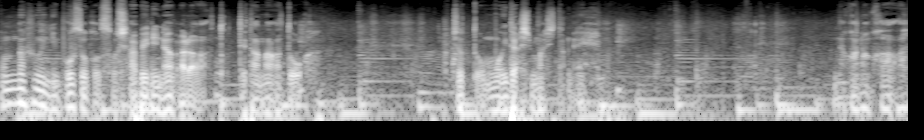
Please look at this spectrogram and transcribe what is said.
こんな風にボソボソ喋りながら撮ってたなとちょっと思い出しましたね。なかなか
